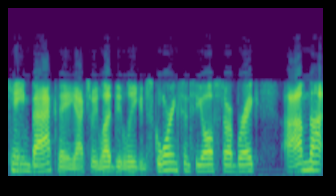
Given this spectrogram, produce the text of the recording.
came back. They actually led the league in scoring since the All Star break. I'm not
